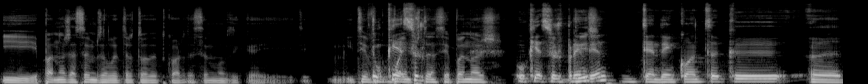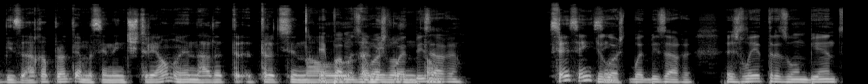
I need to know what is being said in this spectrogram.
E pá, nós já sabemos a letra toda de cor dessa música e, tipo, e teve uma boa é importância para nós. O que é surpreendente, Diz? tendo em conta que uh, Bizarra pronto, é uma cena industrial, não é nada tra tradicional. É pá, mas eu gosto de Bizarra. Sim, sim, sim. Eu gosto de Bizarra. As letras, o ambiente.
